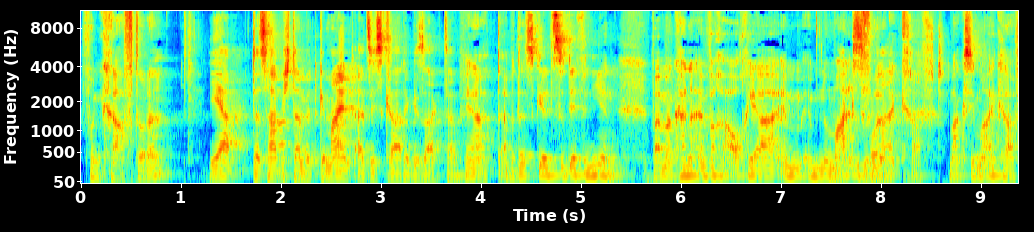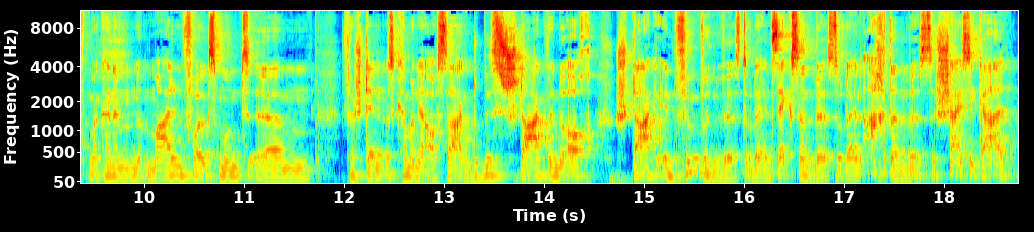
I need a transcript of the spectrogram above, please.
von Kraft, oder? Ja, das habe ich damit gemeint, als ich es gerade gesagt habe. Ja, aber das gilt zu definieren, weil man kann einfach auch ja im, im normalen Volk- Maximalkraft. Maximalkraft. Man kann im normalen Volksmund ähm, kann man ja auch sagen, du bist stark, wenn du auch stark in Fünfern wirst oder in Sechsern wirst oder in Achtern wirst. Scheißegal.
